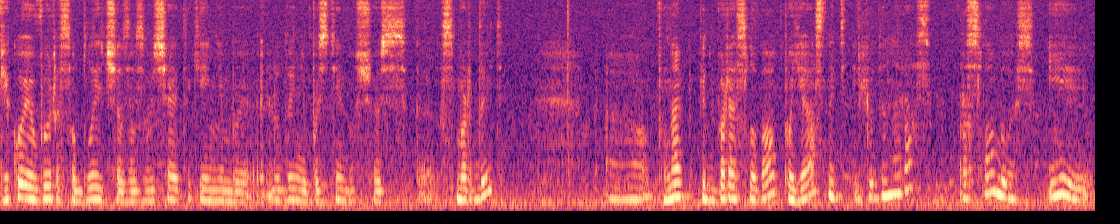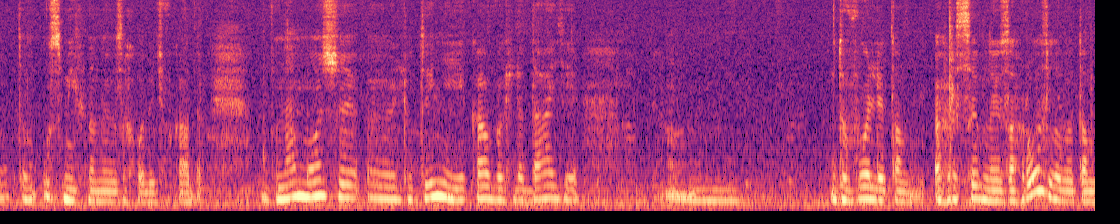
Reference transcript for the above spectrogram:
в якої вираз обличчя зазвичай такий, ніби людині постійно щось е, смердить, е, вона підбере слова, пояснить, і людина раз розслабилась і там усміхненою заходить в кадр. Вона може людині, яка виглядає доволі там агресивно і загрозливо. Там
